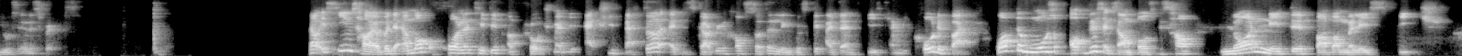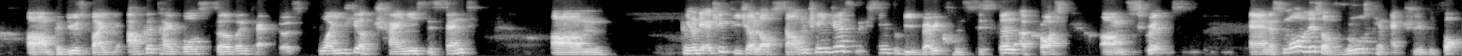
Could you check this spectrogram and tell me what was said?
used in the scripts. Now, it seems, however, that a more qualitative approach might be actually better at discovering how certain linguistic identities can be codified. One of the most obvious examples is how non-native Baba Malay speech um, produced by the archetypal servant characters, who are usually of Chinese descent. Um, you know, they actually feature a lot of sound changes, which seem to be very consistent across um, scripts. And a small list of rules can actually be formed,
